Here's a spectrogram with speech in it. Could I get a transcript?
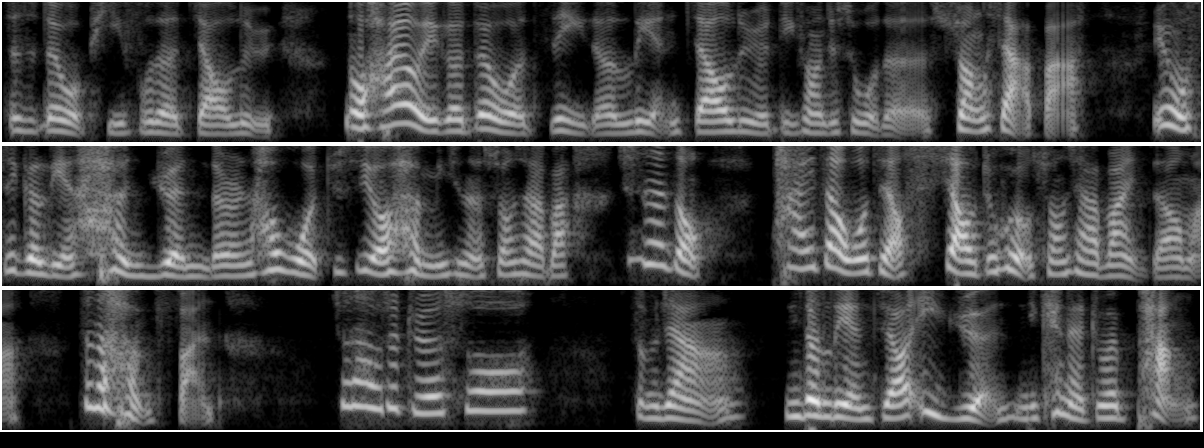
这是对我皮肤的焦虑。那我还有一个对我自己的脸焦虑的地方，就是我的双下巴，因为我是一个脸很圆的人，然后我就是有很明显的双下巴，就是那种拍照我只要笑就会有双下巴，你知道吗？真的很烦。就那我就觉得说，怎么讲？你的脸只要一圆，你看起来就会胖。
